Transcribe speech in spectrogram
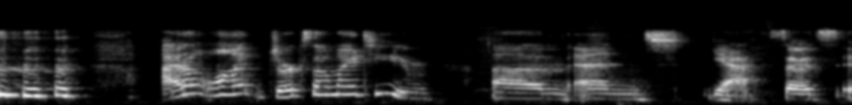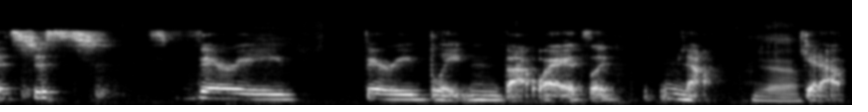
I don't want jerks on my team. Um, and yeah, so it's it's just it's very very blatant that way. It's like no, yeah. Get out.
